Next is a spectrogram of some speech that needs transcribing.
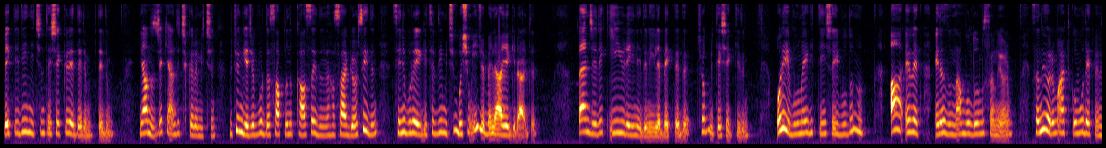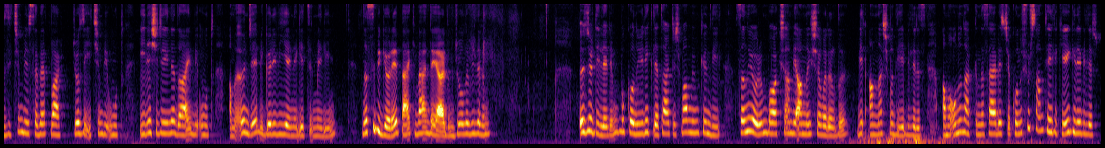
Beklediğin için teşekkür ederim dedim. Yalnızca kendi çıkarım için. Bütün gece burada saplanıp kalsaydın ve hasar görseydin seni buraya getirdiğim için başım iyice belaya girerdi. Bence Rick iyi yüreği nedeniyle bekledi. Çok müteşekkirim. Orayı bulmaya gittiğin şeyi buldun mu? Aa evet en azından bulduğumu sanıyorum. Sanıyorum artık umut etmemiz için bir sebep var. Josie için bir umut. İyileşeceğine dair bir umut. Ama önce bir görevi yerine getirmeliyim. Nasıl bir görev? Belki ben de yardımcı olabilirim. Özür dilerim. Bu konuyu Rick'le tartışmam mümkün değil. Sanıyorum bu akşam bir anlayışa varıldı. Bir anlaşma diyebiliriz. Ama onun hakkında serbestçe konuşursam tehlikeye girebilir.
